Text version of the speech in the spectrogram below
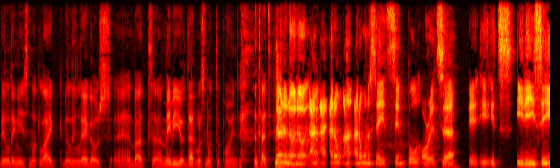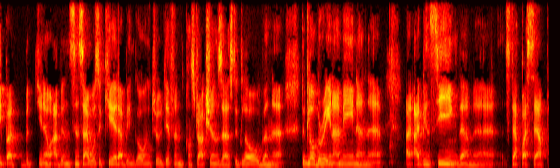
building is not like building Legos, uh, but uh, maybe you, that was not the point. that no, no, no, no. I, I don't. I, I don't want to say it's simple or it's uh, yeah. Uh, it, it's it easy, but but you know, I've been since I was a kid. I've been going through different constructions as the Globe and uh, the Globe Arena. I mean, and uh, I, have been seeing them step by step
